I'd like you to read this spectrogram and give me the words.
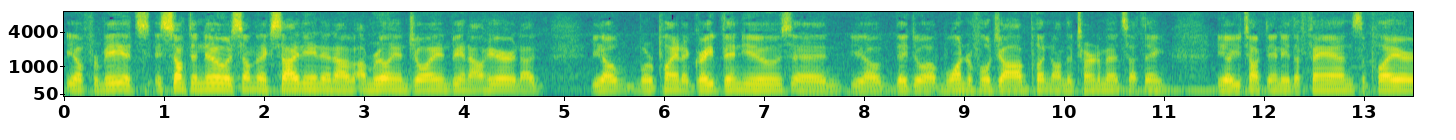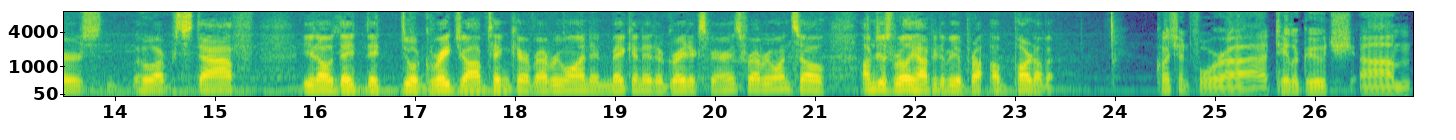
you know, for me, it's it's something new, it's something exciting, and I'm, I'm really enjoying being out here. And I, you know, we're playing at great venues, and you know, they do a wonderful job putting on the tournaments. I think, you know, you talk to any of the fans, the players, whoever, staff. You know, they, they do a great job taking care of everyone and making it a great experience for everyone. So I'm just really happy to be a, pro- a part of it. Question for uh, Taylor Gooch. Um,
